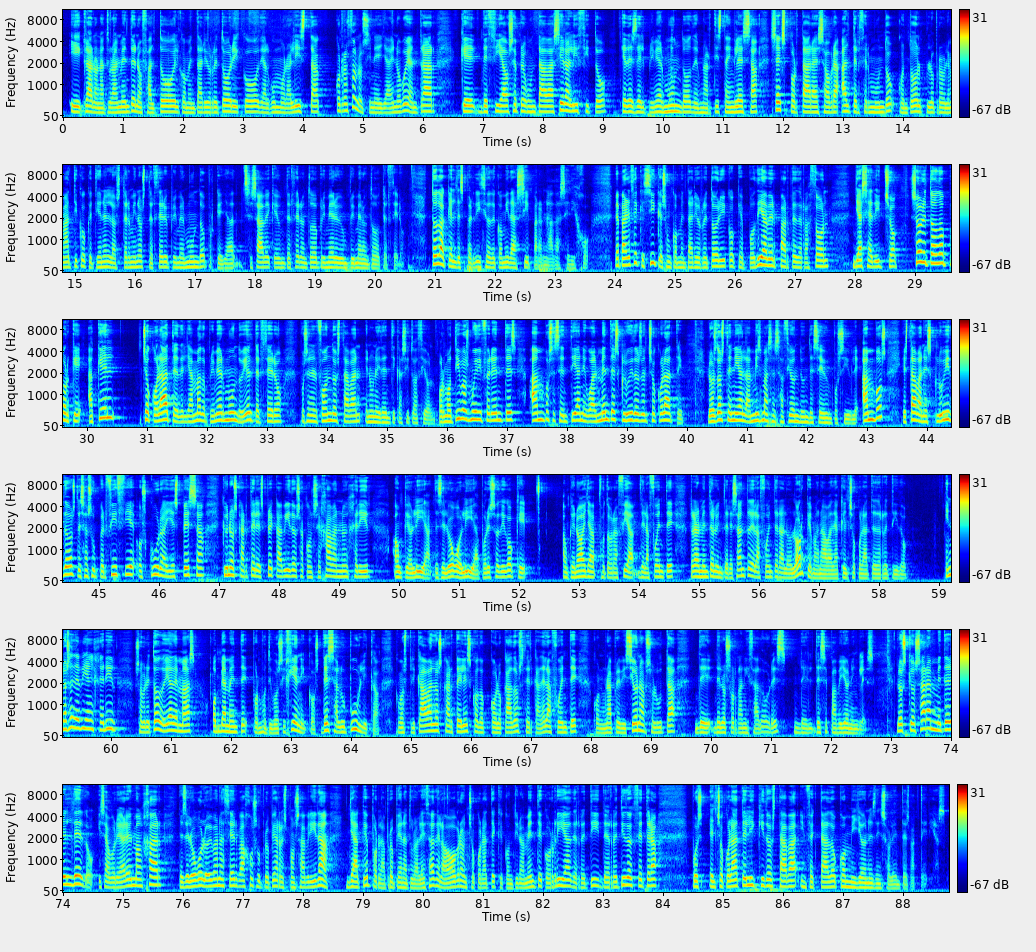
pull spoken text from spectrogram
Y claro, naturalmente nos faltó el comentario retórico de algún moralista, con razón o sin ella, y no voy a entrar que decía o se preguntaba si era lícito que desde el primer mundo de una artista inglesa se exportara esa obra al tercer mundo, con todo lo problemático que tienen los términos tercero y primer mundo, porque ya se sabe que hay un tercero en todo primero y un primero en todo tercero. Todo aquel desperdicio de comida así para nada, se dijo. Me parece que sí que es un comentario retórico, que podía haber parte de razón, ya se ha dicho, sobre todo porque aquel chocolate del llamado primer mundo y el tercero, pues en el fondo estaban en una idéntica situación. Por motivos muy diferentes, ambos se sentían igualmente excluidos del chocolate. Los dos tenían la misma sensación de un deseo imposible. Ambos estaban excluidos de esa superficie oscura y espesa que unos carteles precavidos aconsejaban no ingerir, aunque olía, desde luego olía. Por eso digo que aunque no haya fotografía de la fuente, realmente lo interesante de la fuente era el olor que emanaba de aquel chocolate derretido. Y no se debía ingerir, sobre todo y además, obviamente, por motivos higiénicos, de salud pública, como explicaban los carteles colocados cerca de la fuente, con una previsión absoluta de, los organizadores de, ese pabellón inglés. Los que osaran meter el dedo y saborear el manjar, desde luego lo iban a hacer bajo su propia responsabilidad, ya que por la propia naturaleza de la obra, un chocolate que continuamente corría, derretido, etc., pues el chocolate líquido estaba infectado con millones de insolentes bacterias.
